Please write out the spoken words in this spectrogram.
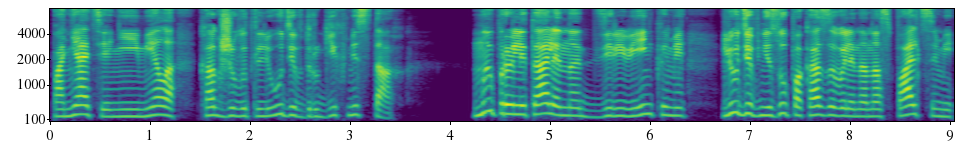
понятия не имела, как живут люди в других местах. Мы пролетали над деревеньками, люди внизу показывали на нас пальцами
